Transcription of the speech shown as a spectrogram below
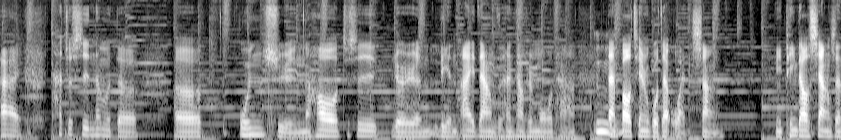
爱，它就是那么的。呃，温驯，然后就是惹人怜爱这样子，很想去摸它。但抱歉，如果在晚上你听到相声，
